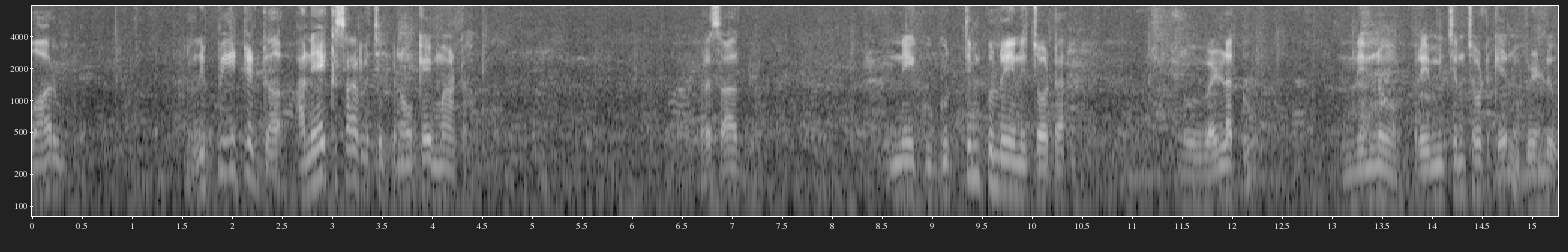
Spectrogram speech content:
వారు రిపీటెడ్గా అనేక సార్లు చెప్పిన ఒకే మాట. ప్రసాద్ నీకు గుర్తింపు లేని చోట నువ్వు వెళ్ళకు. నిన్ను ప్రేమించిన చోటకే నువ్వు వెళ్ళు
